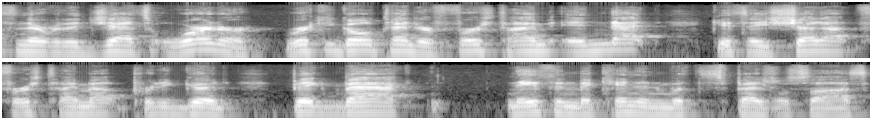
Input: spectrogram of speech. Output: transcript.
0 over the Jets. Werner, rookie goaltender, first time in net, gets a shutout, first time out, pretty good. Big Mac, Nathan MacKinnon with special sauce.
